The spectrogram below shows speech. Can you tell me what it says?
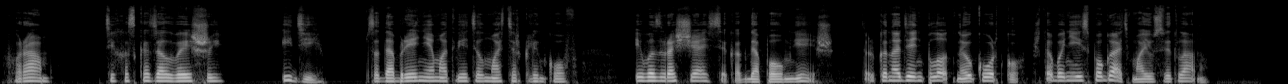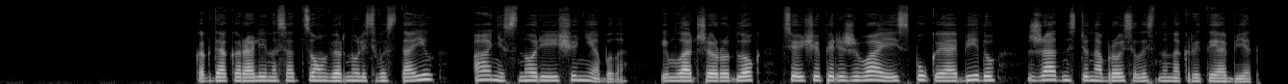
«В храм», — тихо сказал Вэйши. «Иди», — с одобрением ответил мастер клинков. «И возвращайся, когда поумнеешь. Только надень плотную куртку, чтобы не испугать мою Светлану». Когда Каролина с отцом вернулись в Истаил, Ани с Нори еще не было, и младший Рудлок, все еще переживая испуг и обиду, с жадностью набросилась на накрытый обед.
